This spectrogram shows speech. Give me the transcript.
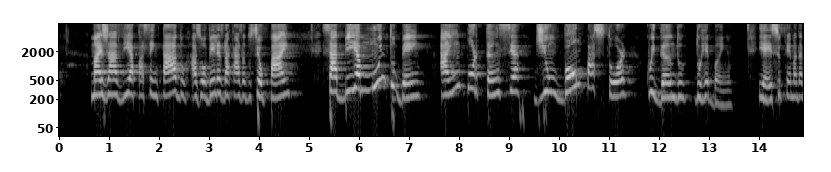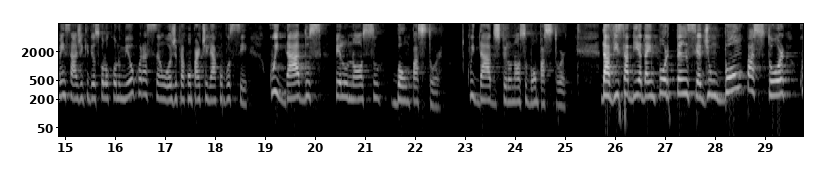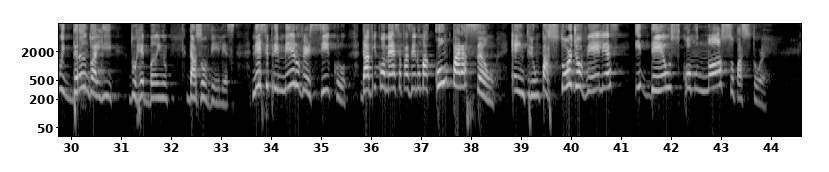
mas já havia apacentado as ovelhas da casa do seu pai, sabia muito bem a importância de um bom pastor cuidando do rebanho. E é esse o tema da mensagem que Deus colocou no meu coração hoje para compartilhar com você. Cuidados pelo nosso bom pastor. Cuidados pelo nosso bom pastor. Davi sabia da importância de um bom pastor cuidando ali do rebanho das ovelhas. Nesse primeiro versículo, Davi começa fazendo uma comparação entre um pastor de ovelhas e Deus como nosso pastor.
